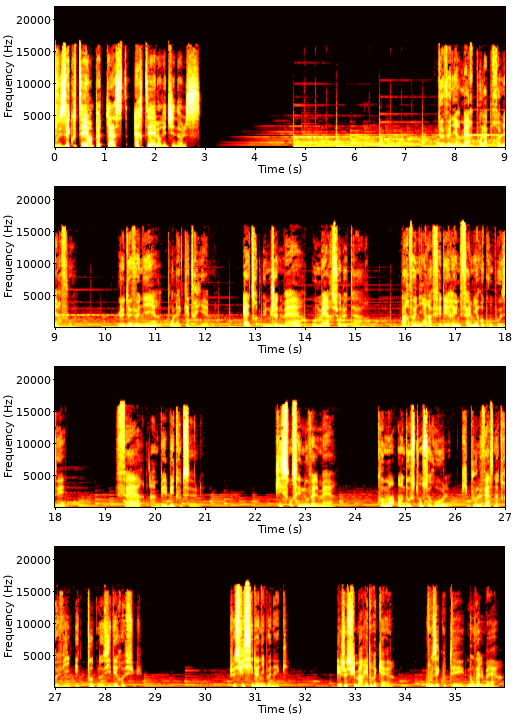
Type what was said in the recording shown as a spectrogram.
Vous écoutez un podcast RTL Originals. Devenir mère pour la première fois. Le devenir pour la quatrième. Être une jeune mère ou mère sur le tard. Parvenir à fédérer une famille recomposée. Faire un bébé toute seule. Qui sont ces nouvelles mères? Comment endosse-t-on ce rôle qui bouleverse notre vie et toutes nos idées reçues? Je suis Sidonie Bonnec. Et je suis Marie Drucker. Vous écoutez Nouvelle Mère.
